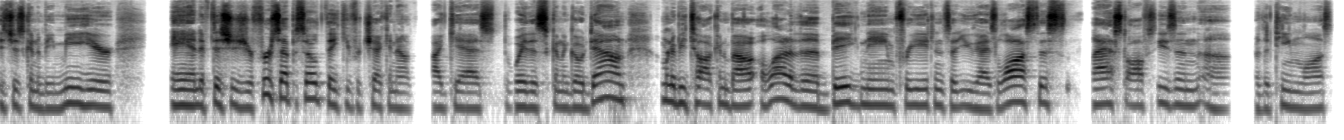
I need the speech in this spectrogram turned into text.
it's just going to be me here. And if this is your first episode, thank you for checking out the podcast. The way this is going to go down, I'm going to be talking about a lot of the big name free agents that you guys lost this last offseason, uh, or the team lost.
